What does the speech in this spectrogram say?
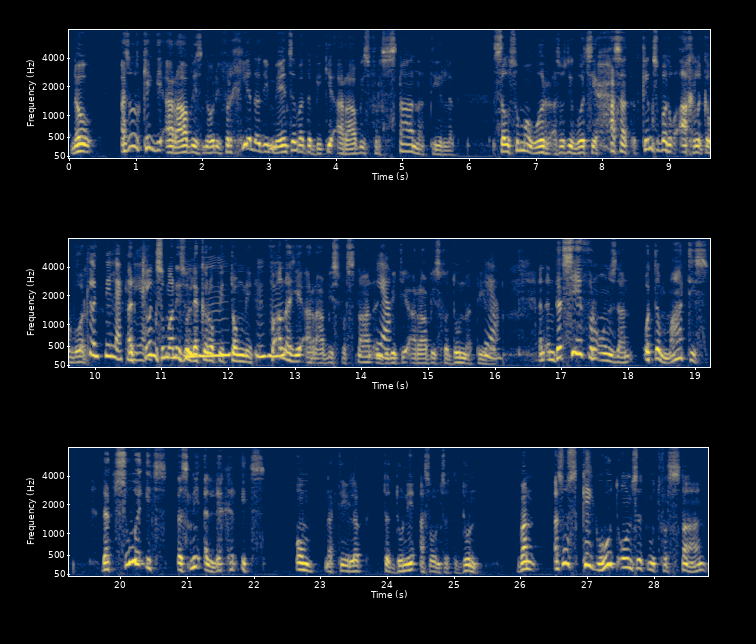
Nou as ons kyk die Arabies nou, die vergeet dat die mense wat 'n bietjie Arabies verstaan natuurlik sal sommer hoor as ons die woord sê hasad, dit klink sommer so 'n aglike woord. Klink nie lekker nie. Dit klink sommer nie so mm -hmm. lekker op die tong nie, mm -hmm. veral as jy Arabies verstaan en ja. jy weet jy Arabies gedoen natuurlik. Ja. En en dit sê vir ons dan outomaties dat so iets is nie 'n lekker iets om natuurlik te doen nie as ons dit doen. Want as ons kyk hoe ons dit moet verstaan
